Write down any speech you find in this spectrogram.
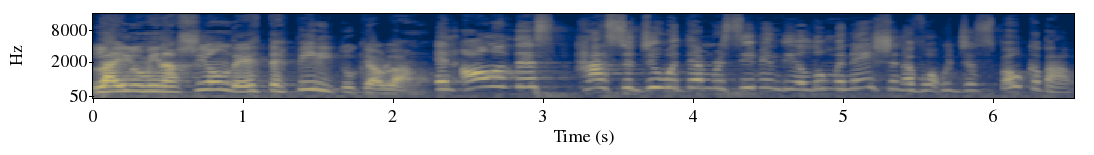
la iluminación de este espíritu que hablamos. And all of this has to do with them receiving the illumination of what we just spoke about.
